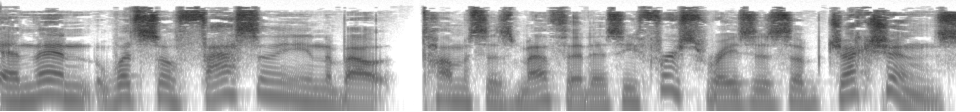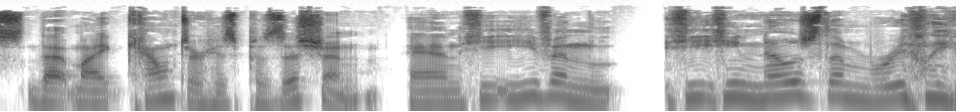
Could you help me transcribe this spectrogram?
And then what's so fascinating about Thomas's method is he first raises objections that might counter his position. And he even he he knows them really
